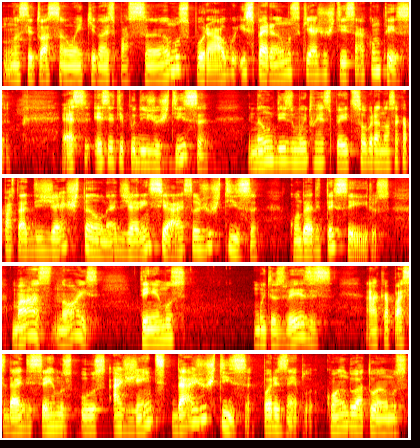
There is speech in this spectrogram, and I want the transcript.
uma situação em que nós passamos por algo e esperamos que a justiça aconteça. Esse, esse tipo de justiça não diz muito respeito sobre a nossa capacidade de gestão, né, de gerenciar essa justiça quando é de terceiros. Mas nós temos, muitas vezes, a capacidade de sermos os agentes da justiça. Por exemplo, quando atuamos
